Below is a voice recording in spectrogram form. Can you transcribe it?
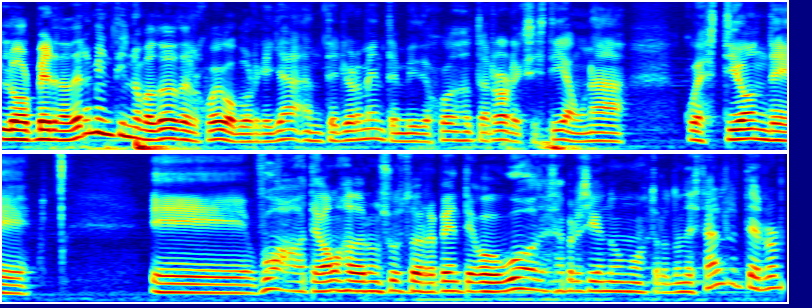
lo verdaderamente innovador del juego, porque ya anteriormente en videojuegos de terror existía una cuestión de eh, wow, te vamos a dar un susto de repente, o wow, te está persiguiendo un monstruo. Donde está el terror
